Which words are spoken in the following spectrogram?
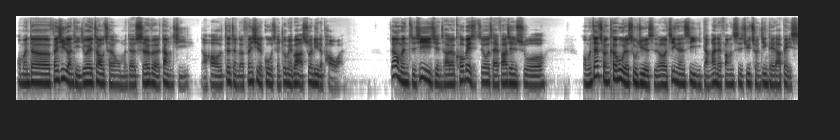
我们的分析软体就会造成我们的 server 宕机，然后这整个分析的过程就没办法顺利的跑完。在我们仔细检查了 Codebase 之后，才发现说，我们在存客户的数据的时候，竟然是以档案的方式去存进 database，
